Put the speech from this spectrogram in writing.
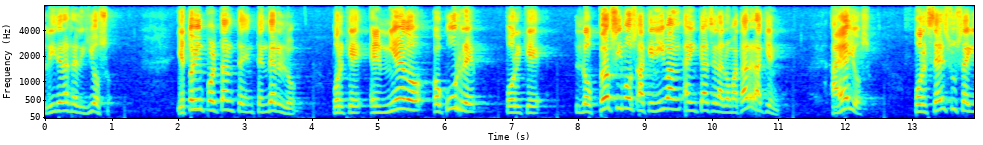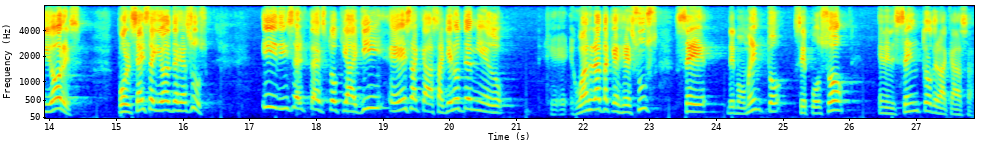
líderes religiosos. Y esto es importante entenderlo, porque el miedo ocurre porque los próximos a quien iban a encarcelar o matar era a quién? A ellos, por ser sus seguidores, por ser seguidores de Jesús. Y dice el texto que allí, en esa casa, llenos de miedo, Juan relata que Jesús se, de momento, se posó en el centro de la casa.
